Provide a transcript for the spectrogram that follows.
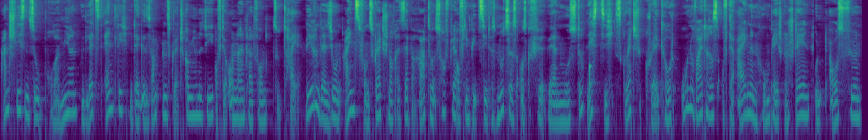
anschließend zu programmieren und letztendlich mit der gesamten Scratch-Community auf der Online-Plattform zu teilen. Während Version 1 von Scratch noch als separate Software auf dem PC des Nutzers ausgeführt werden musste, lässt sich Scratch Quellcode ohne weiteres anderes auf der eigenen Homepage erstellen und ausführen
